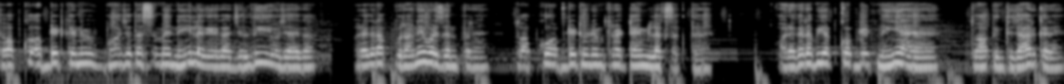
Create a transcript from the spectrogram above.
तो आपको अपडेट करने में बहुत ज़्यादा समय नहीं लगेगा, जल्दी ही हो जाएगा। और अगर आप पुराने वर्जन पर हैं तो आपको अपडेट होने में थोड़ा टाइम लग सकता है। और अगर अभी आपको अपडेट नहीं आया है तो आप इंतज़ार करें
